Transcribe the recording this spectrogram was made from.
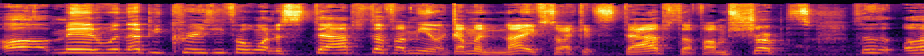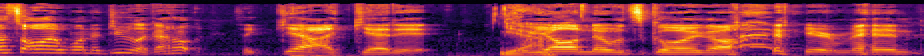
oh man, wouldn't that be crazy if I want to stab stuff? I mean, like, I'm a knife, so I can stab stuff. I'm sharp. So oh, that's all I want to do. Like, I don't. Like, yeah, I get it. Yeah. We all know what's going on here, man.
